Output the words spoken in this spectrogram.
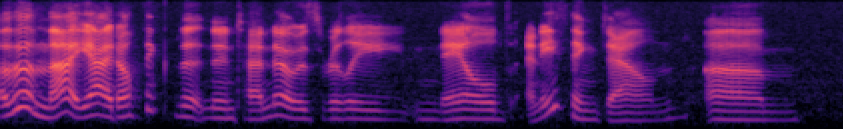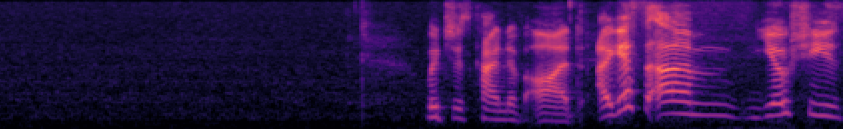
other than that, yeah, I don't think that Nintendo has really nailed anything down. Um, which is kind of odd. I guess um Yoshi's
